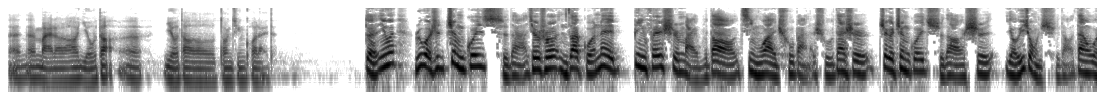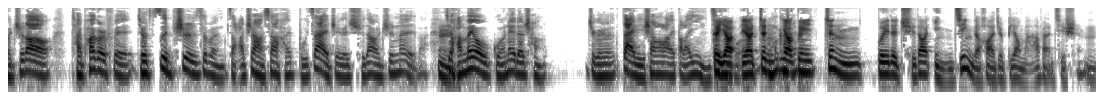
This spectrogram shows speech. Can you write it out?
呃买了，然后邮到呃邮到东京过来的。对，因为如果是正规渠道，就是说你在国内并非是买不到境外出版的书，但是这个正规渠道是有一种渠道，但我知道 Typography 就自制这本杂志好像还不在这个渠道之内吧，就还没有国内的厂这个代理商来把它引进。对，要要正要跟正规的渠道引进的话，就比较麻烦。其实，嗯，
